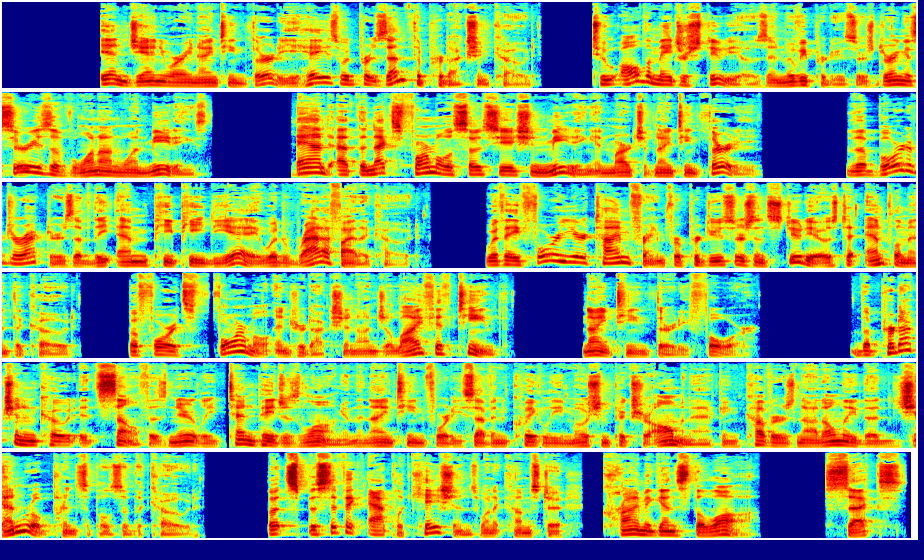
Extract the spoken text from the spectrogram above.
In January 1930, Hays would present the production code to all the major studios and movie producers during a series of one on one meetings, and at the next formal association meeting in March of 1930, the board of directors of the MPPDA would ratify the code, with a four year time frame for producers and studios to implement the code before its formal introduction on July 15, 1934. The production code itself is nearly 10 pages long in the 1947 Quigley Motion Picture Almanac and covers not only the general principles of the code, but specific applications when it comes to crime against the law, sex,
